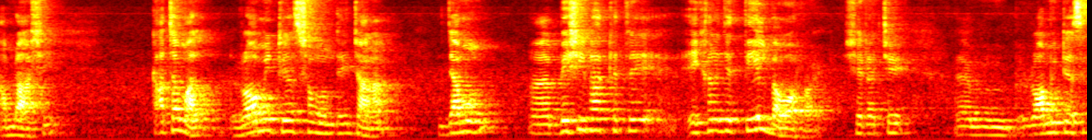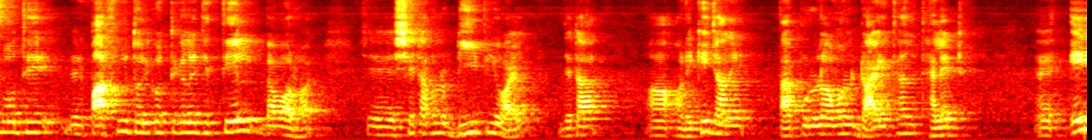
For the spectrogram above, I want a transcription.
আমরা আসি। কাঁচামাল, র মেটেরিয়ালস সম্বন্ধে জানা। যেমন বেশিরভাগ ক্ষেত্রে এখানে যে তেল ব্যবহার হয়, সেটা হচ্ছে র মেটেরিয়ালসের মধ্যে পারফিউম তৈরি করতে গেলে যে তেল ব্যবহার হয় সেটা হলো ডিপি অয়েল যেটা অনেকেই জানে। তার পুরো নাম হলো ডাইথাল থ্যালেট এই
